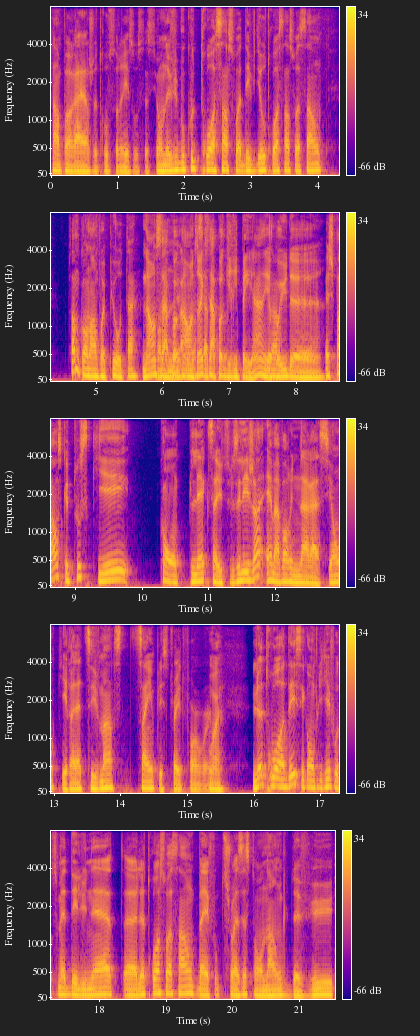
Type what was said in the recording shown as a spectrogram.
temporaires, je trouve, sur les réseaux sociaux. On a vu beaucoup de 360, des vidéos 360. Il me semble qu'on n'en voit plus autant. Non, qu'on ça a pas, on dirait que ça n'a pas grippé. Hein? Il n'y a Non. pas eu de... Mais je pense que tout ce qui est complexe à utiliser, les gens aiment avoir une narration qui est relativement simple et straightforward. Ouais. Le 3D, c'est compliqué, il faut que tu mettes des lunettes. Euh, le 360, ben, il faut que tu choisisses ton angle de vue.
